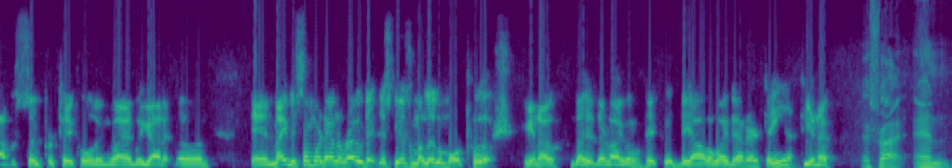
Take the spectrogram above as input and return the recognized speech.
I was super tickled and glad we got it done and maybe somewhere down the road that just gives them a little more push. You know, they, are like, well, it could be all the way down there at the end. You know, that's right. And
